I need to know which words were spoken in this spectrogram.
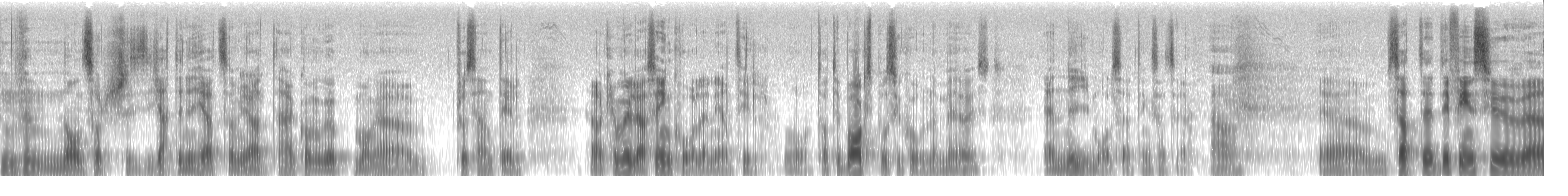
någon sorts jättenyhet som gör att det här kommer gå upp många procent till. Ja, då kan man lösa in kolen igen till och ta tillbaks positionen med Ja. En ny målsättning så att säga. Ja. Ehm, Så att det, det finns ju eh,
